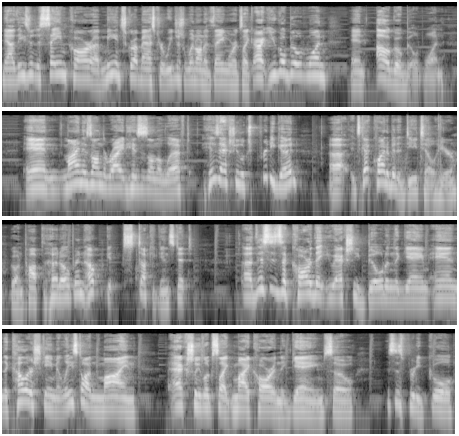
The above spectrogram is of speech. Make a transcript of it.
Now these are the same car. Uh, me and Scrubmaster, we just went on a thing where it's like, alright, you go build one, and I'll go build one. And mine is on the right, his is on the left. His actually looks pretty good. Uh, it's got quite a bit of detail here. Go and pop the hood open. Oh, get stuck against it. Uh, this is a car that you actually build in the game, and the color scheme, at least on mine, actually looks like my car in the game, so this is pretty cool.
